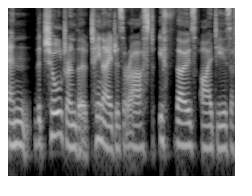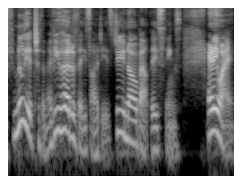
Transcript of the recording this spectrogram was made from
And the children, the teenagers, are asked if those ideas are familiar to them. Have you heard of these ideas? Do you know about these things? Anyway,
